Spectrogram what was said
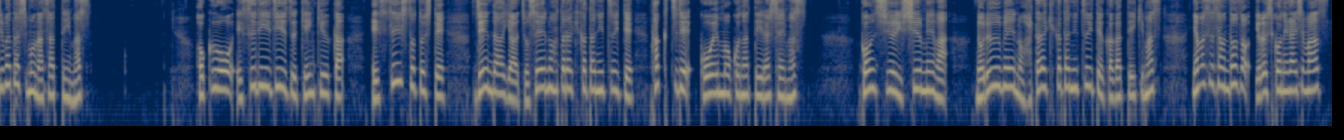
橋渡しもなさっています。北欧 SDGs 研究家エッセイストとしてジェンダーや女性の働き方について各地で講演も行っていらっしゃいます。今週1週目はノルウェーの働き方について伺っていきます。山瀬さんどうぞよろしくお願いします。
